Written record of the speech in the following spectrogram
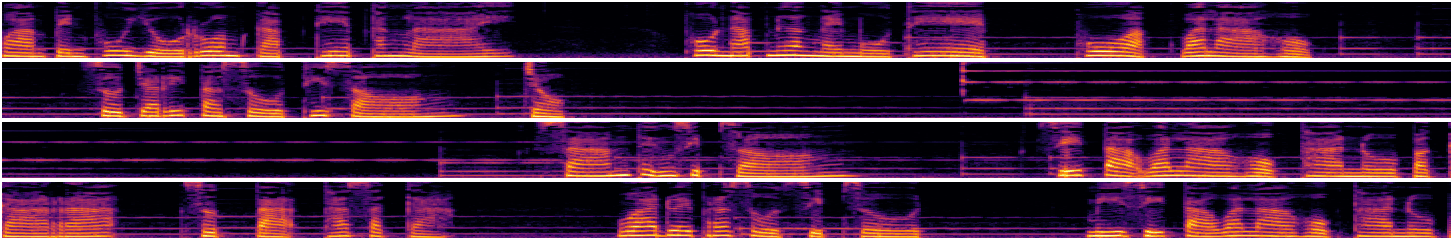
ความเป็นผู้อยู่ร่วมกับเทพทั้งหลาย ผู้นับเนื่องในหมู่เทพ พวกวลาหก สุจริตสูตรที่สองจบสามถึงสิบสองสิตะวลาหกธานูปการะ สุตตะทัศกะ ว่าด้วยพระสูตรสิบสูตร มีสีตาวลาหกธานูป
